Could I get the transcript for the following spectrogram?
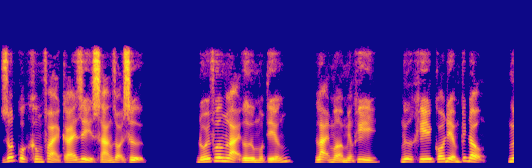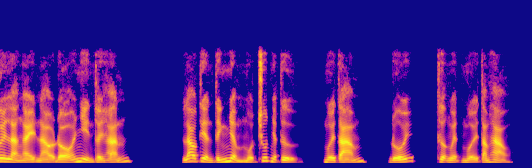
rốt cuộc không phải cái gì sáng dọi sự. Đối phương lại ừ một tiếng, lại mở miệng khi, ngữ khí có điểm kích động, ngươi là ngày nào đó nhìn thấy hắn. Lao tiền tính nhẩm một chút nhật tử, 18, đối, thượng nguyệt 18 hảo.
